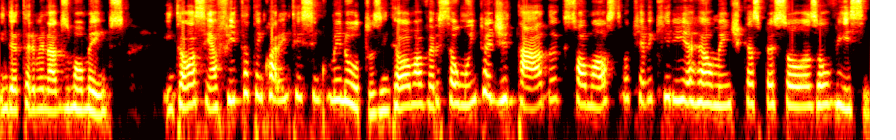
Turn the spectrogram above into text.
em determinados momentos. Então, assim, a fita tem 45 minutos, então é uma versão muito editada que só mostra o que ele queria realmente que as pessoas ouvissem.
